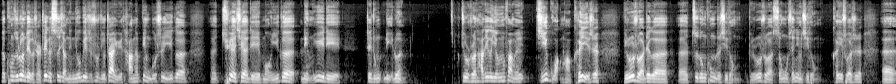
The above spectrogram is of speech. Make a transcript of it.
那控制论这个事儿，这个思想的牛逼之处就在于它呢，并不是一个呃确切的某一个领域的这种理论，就是说它这个应用范围极广哈，可以是比如说这个呃自动控制系统，比如说生物神经系统。可以说是呃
